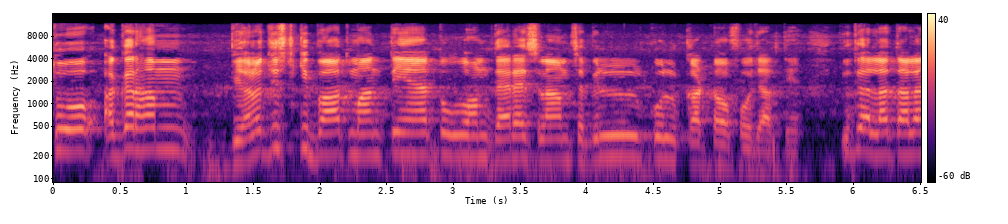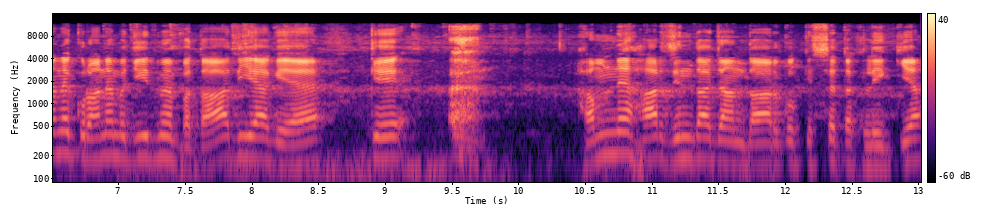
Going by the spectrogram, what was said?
تو اگر ہم بیالوجسٹ کی بات مانتے ہیں، تو وہ ہم دائرہ اسلام سے بالکل کٹ آف ہو جاتے ہیں۔ کیونکہ اللہ تعالیٰ نے قرآن مجید میں بتا دیا گیا ہے کہ ہم نے ہر زندہ جاندار کو کس سے تخلیق کیا؟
